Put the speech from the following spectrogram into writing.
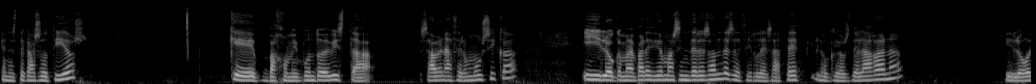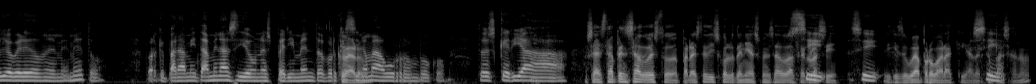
en este caso, tíos que, bajo mi punto de vista, saben hacer música y lo que me ha parecido más interesante es decirles, haced lo que os dé la gana y luego yo veré dónde me meto. Porque para mí también ha sido un experimento, porque si no me aburro un poco. Entonces quería... O sea, está pensado esto, para este disco lo tenías pensado hacerlo Sí, así. sí. Dijiste, voy a probar aquí, a ver Sí. qué pasa, ¿no?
